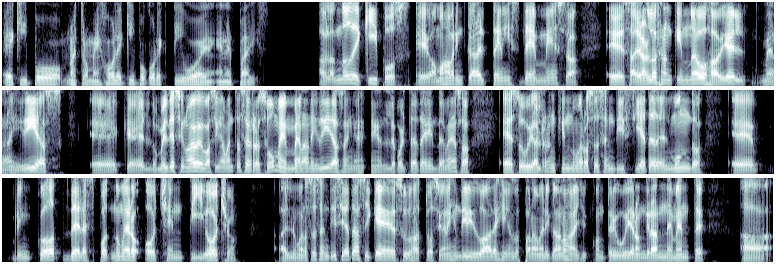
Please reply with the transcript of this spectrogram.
equipo, nuestro mejor equipo colectivo en, el país. Hablando de equipos, eh, vamos a brincar el tenis de mesa. Eh, salieron los rankings nuevos, Javier, Melanie Díaz, eh, que el 2019 básicamente se resume en Melanie Díaz en, en el deporte de tenis de mesa. Eh, subió al ranking número 67 del mundo. Eh, brincó del spot número 88 al número 67, así que sus actuaciones individuales y en los Panamericanos contribuyeron grandemente a,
